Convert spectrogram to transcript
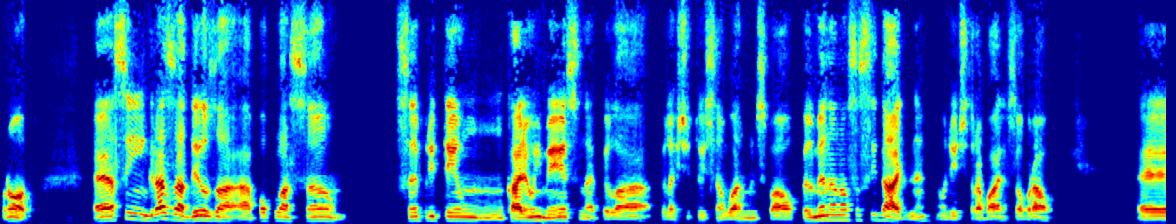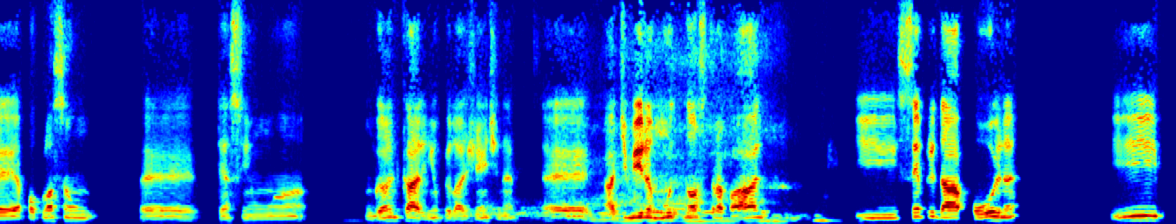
Pronto. É assim, graças a Deus, a, a população sempre tem um, um, carinho imenso, né, pela, pela instituição Guarda Municipal, pelo menos na nossa cidade, né, onde a gente trabalha, Sobral. É, a população é, tem, assim, uma, um grande carinho pela gente, né, é, admira muito nosso trabalho e sempre dá apoio, né, e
